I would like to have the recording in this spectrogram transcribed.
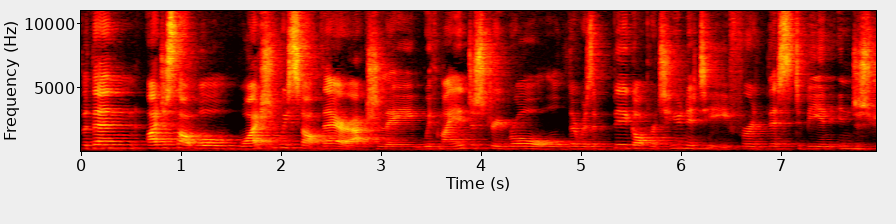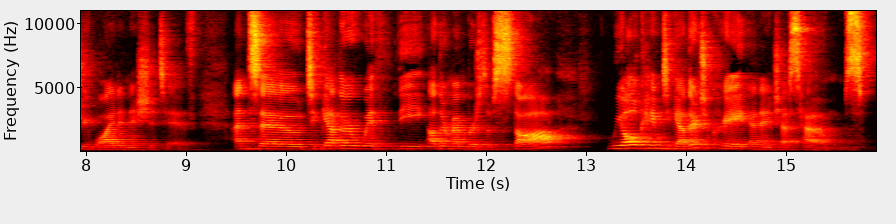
But then I just thought, well, why should we stop there? Actually, with my industry role, there was a big opportunity for this to be an industry wide initiative. And so, together with the other members of STAA, we all came together to create NHS Homes.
